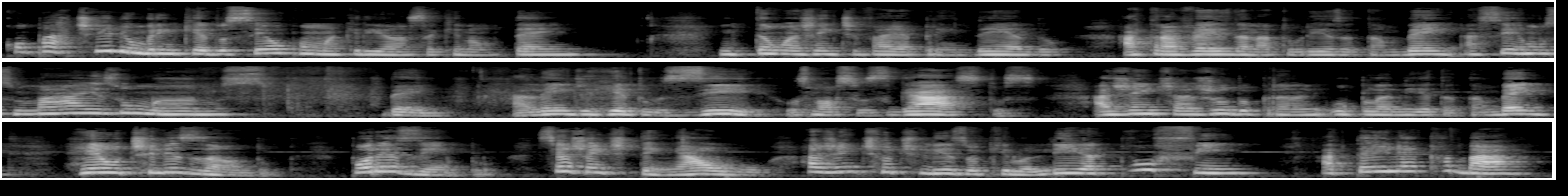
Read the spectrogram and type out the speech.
compartilhe um brinquedo seu com uma criança que não tem. Então a gente vai aprendendo, através da natureza também, a sermos mais humanos. Bem, além de reduzir os nossos gastos, a gente ajuda o planeta também reutilizando. Por exemplo, se a gente tem algo, a gente utiliza aquilo ali até o fim, até ele acabar.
